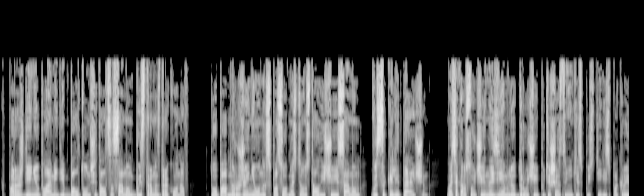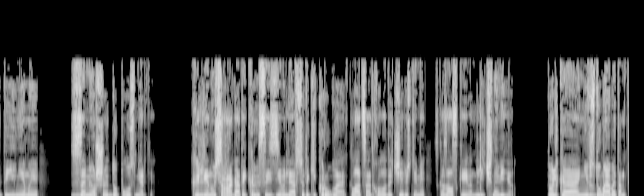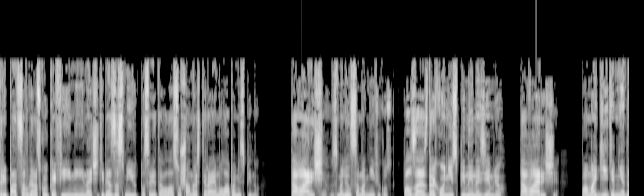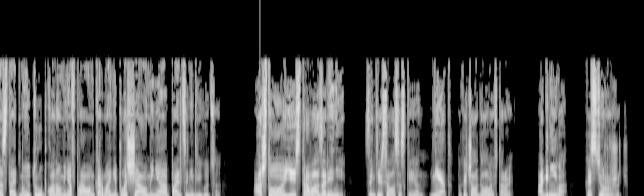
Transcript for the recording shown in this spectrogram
к порождению пламени Болтун считался самым быстрым из драконов, то по обнаружению он их способности он стал еще и самым высоколетающим. Во всяком случае, на Землю дручие путешественники спустились покрытые инеем и замерзшие до полусмерти. «Клянусь рогатой крысой, земля все-таки круглая», — клацая от холода челюстями, сказал Скейвен. «Лично видел. Только не вздумай об этом трепаться в городской кофейне, иначе тебя засмеют», — посоветовала Сушан, растирая ему лапами спину. «Товарищи!» — взмолился Магнификус ползая с драконьей спины на землю. «Товарищи, помогите мне достать мою трубку, она у меня в правом кармане плаща, а у меня пальцы не двигаются». «А что, есть трава озарений?» — заинтересовался Скейвен. «Нет», — покачал головой второй. «Огниво. Костер разжечь».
